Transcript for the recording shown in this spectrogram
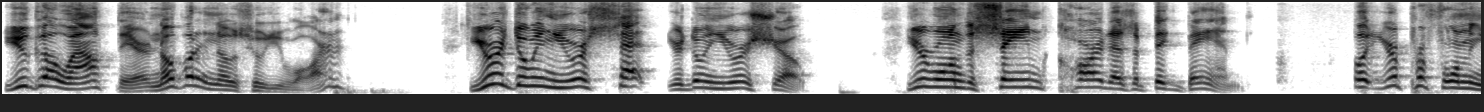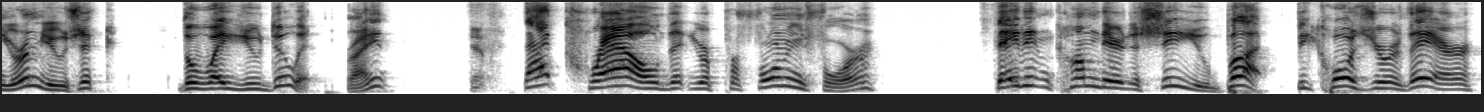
You go out there, nobody knows who you are. You're doing your set, you're doing your show. You're on the same card as a big band, but you're performing your music the way you do it, right? Yeah. That crowd that you're performing for, they didn't come there to see you, but because you're there,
